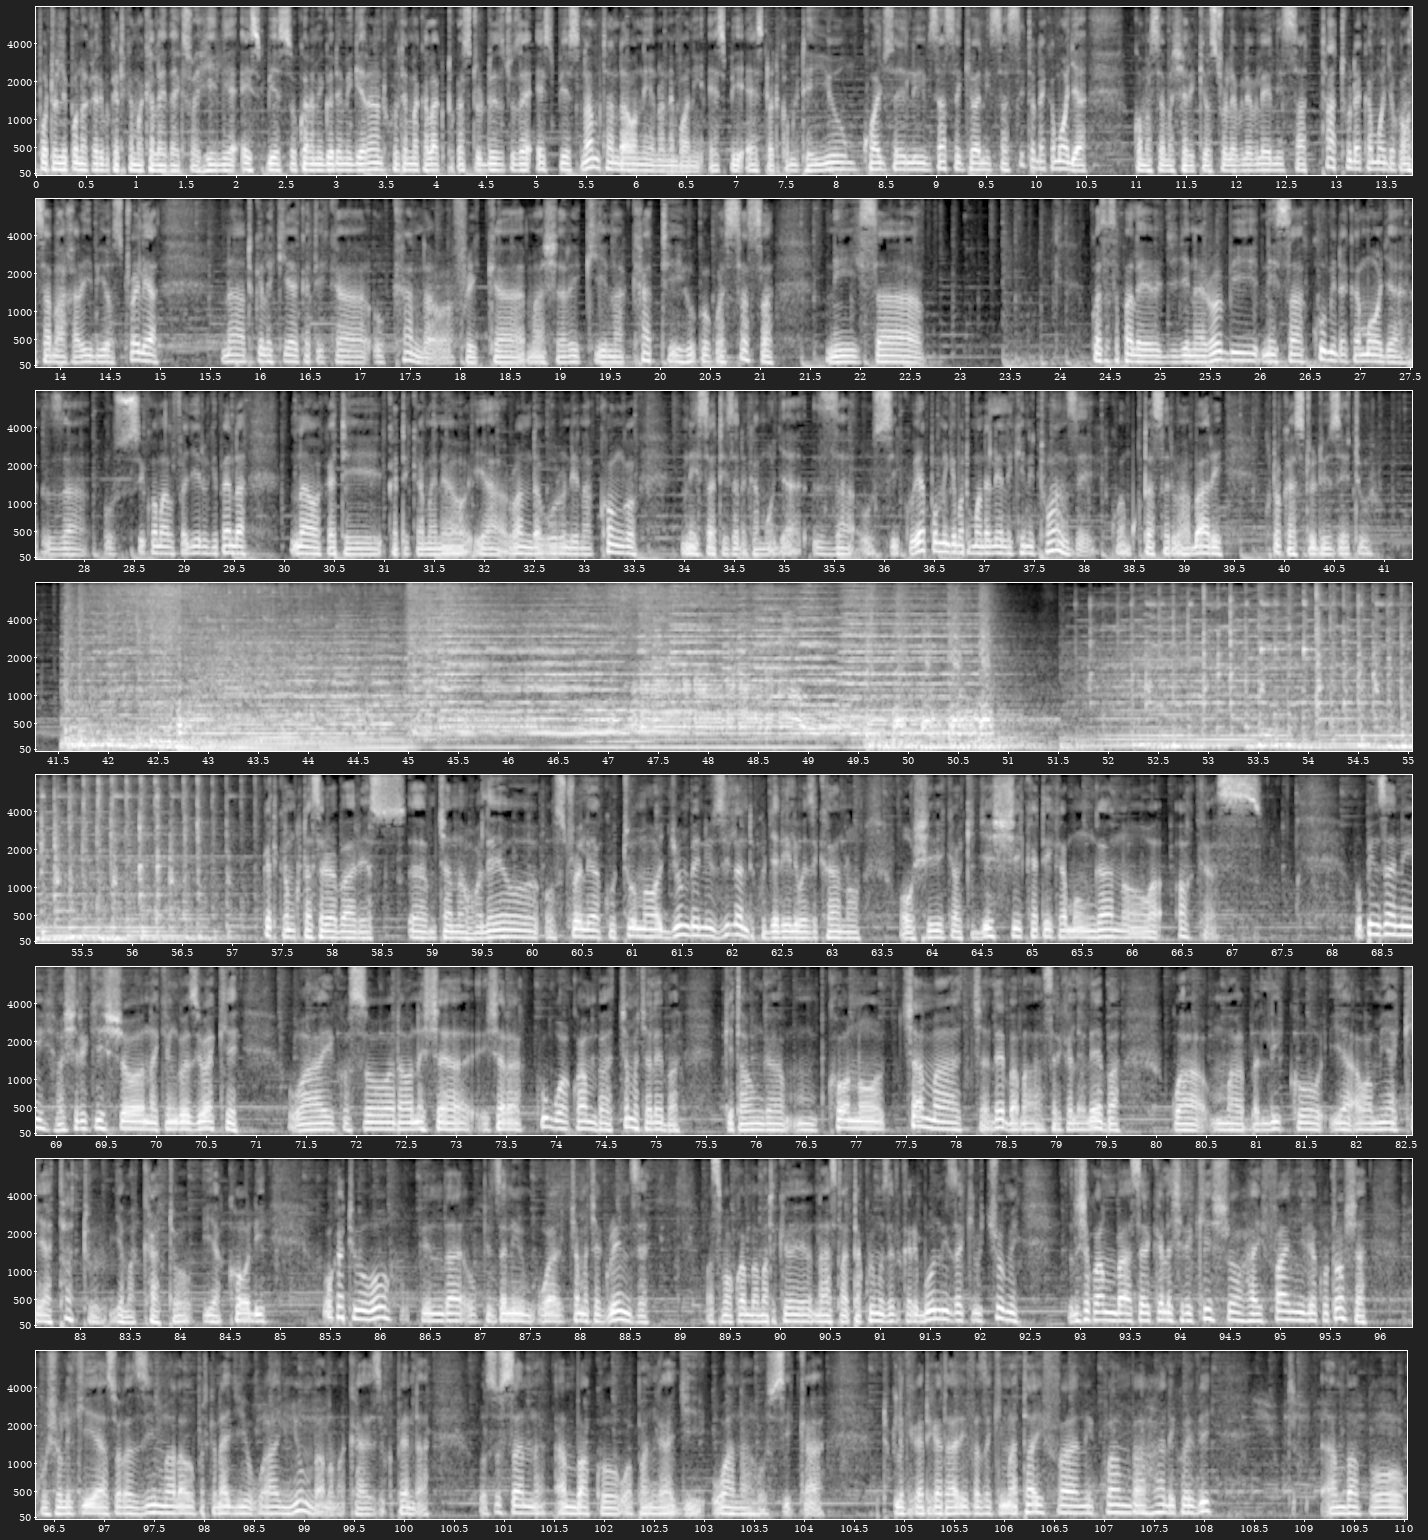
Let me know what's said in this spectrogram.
Jambo pote ulipo na karibu katika makala idhaa ya Kiswahili ya SBS. Uko na migode migerano, tukuletea makala kutoka studio zetu za SBS na mtandaoni anaone ambao ni sbs.com.au mkoaji sahili hivi sasa, ikiwa ni saa sita dakika moja kwa masaa mashariki ya Australia, vilevile ni saa tatu dakika moja kwa masaa magharibi ya Australia, na tukielekea katika ukanda wa Afrika mashariki na kati, huko kwa sasa ni saa kwa sasa pale jijini Nairobi ni saa kumi dakika moja za usiku ama alfajiri ukipenda, na wakati katika maeneo ya Rwanda, Burundi na Congo ni saa tisa dakika moja za usiku. Yapo mengi ambayo tumeandalia, lakini tuanze kwa muktasari wa habari kutoka studio zetu. Muktasari wa habari ya mchana wa leo, Australia kutuma wajumbe New Zealand kujadili uwezekano wa ushirika wa kijeshi katika muungano wa AUKUS. Upinzani wa shirikisho na kiongozi wake waikosoa wanaonyesha ishara kubwa kwamba chama cha Leba kitaunga mkono chama cha Leba ama serikali ya Leba kwa mabadiliko ya awamu yake ya tatu ya makato ya kodi. Wakati huo upinzani wa chama cha Greens wasema kwamba matokeo na takwimu za hivi karibuni za kiuchumi zinaonyesha kwamba serikali ya shirikisho haifanyi vya kutosha kushughulikia suala zima la upatikanaji wa nyumba ama makazi kupenda, hususan ambako wapangaji wanahusika. Tukilekea katika taarifa za kimataifa, ni kwamba hali iko hivi ambapo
